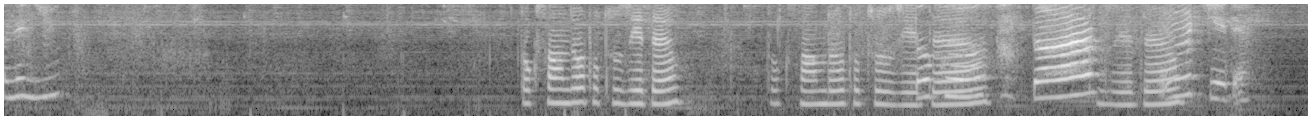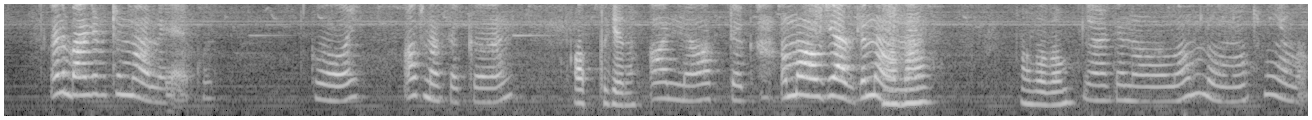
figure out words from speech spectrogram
Anne niye? 94 37 94 37 9, 4, 37 3, 7. Anne bence bütün mermileri koy. Koy. Atma sakın. attı gene. Anne attık. Ama alacağız değil mi onu? Alalım. Yerden alalım da unutmayalım.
